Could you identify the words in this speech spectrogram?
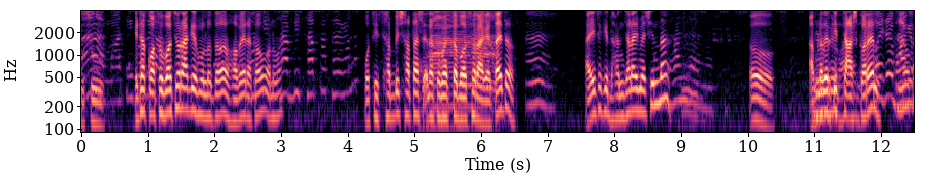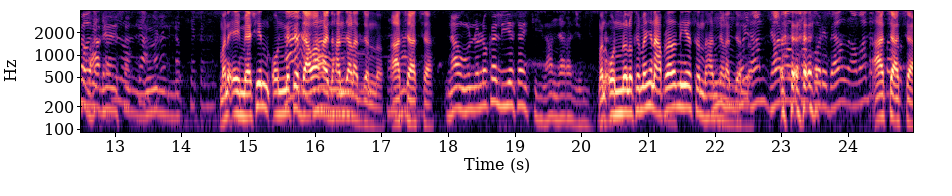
উঁচু। এটা কত বছর আগে মূলত হবে এরকম অনুমান? হয়ে পঁচিশ ছাব্বিশ সাতাশ এরকম একটা বছর আগে তাই তো? হ্যাঁ। আর এটা কি ধান ঝাড়াই মেশিন না? ও আপনাদের কি চাষ করেন? মানে এই মেশিন অন্যকে দেওয়া হয় ধান ঝাড়ার জন্য? আচ্ছা আচ্ছা। না অন্য লোকে নিয়ে চাইছি ধান ঝাড়ার জন্য। মানে অন্য লোকের মেশিন আপনারা নিয়েছেন ধান ঝাড়ার জন্য? ধান ঝাড়া ওসব করে ব্যাস আমাদের আচ্ছা আচ্ছা।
